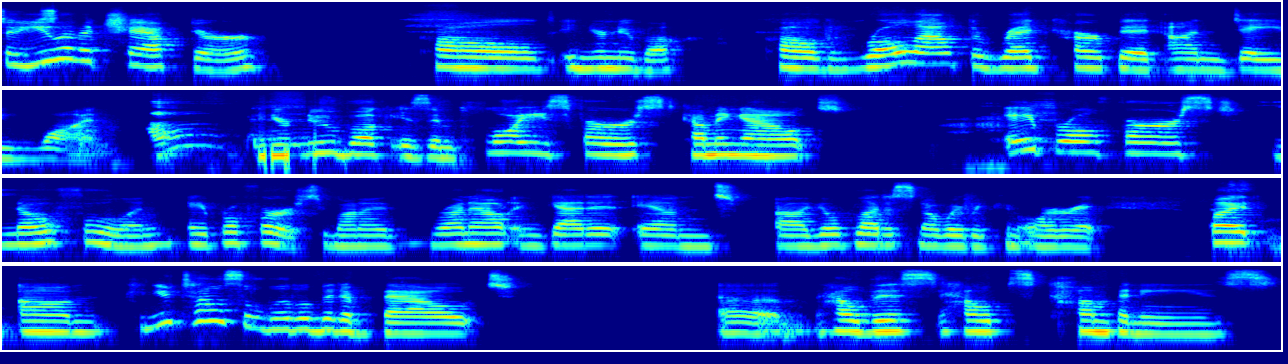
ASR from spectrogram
So you have a chapter called in your new book called Roll Out the Red Carpet on Day One. Oh. And your new book is Employees First, coming out April 1st. No fooling, April 1st. You want to run out and get it, and uh, you'll let us know where we can order it. But um, can you tell us a little bit about um, how this helps companies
